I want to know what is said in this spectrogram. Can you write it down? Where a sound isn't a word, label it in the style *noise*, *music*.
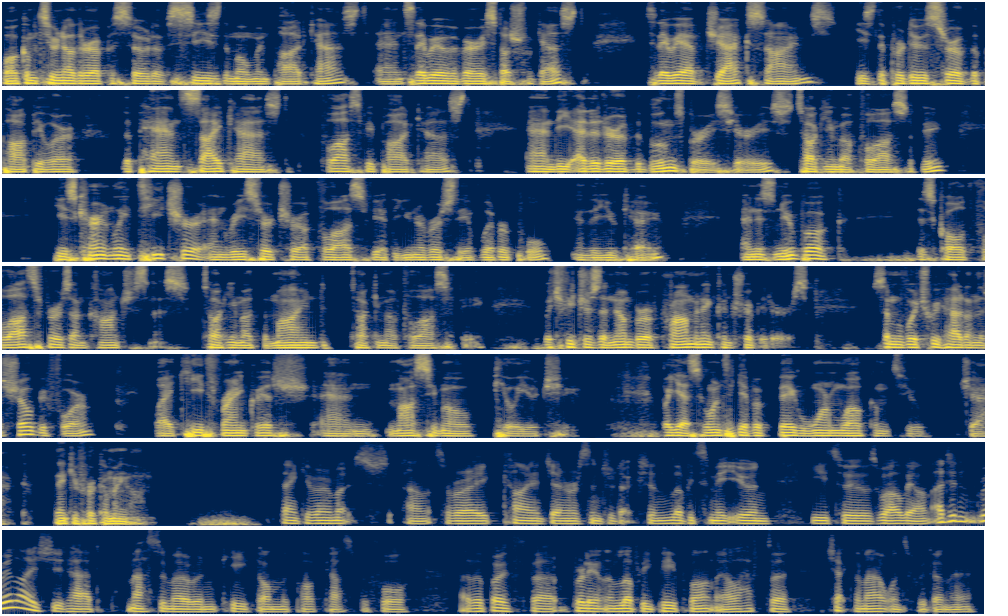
Welcome to another episode of Seize the Moment podcast. And today we have a very special guest. Today we have Jack Symes. He's the producer of the popular The Panpsycast philosophy podcast and the editor of the Bloomsbury series, talking about philosophy. He is currently teacher and researcher of philosophy at the University of Liverpool in the UK. And his new book is called Philosophers on Consciousness, talking about the mind, talking about philosophy, which features a number of prominent contributors, some of which we've had on the show before, like Keith Frankish and Massimo Pigliucci. But yes, I want to give a big warm welcome to Jack. Thank you for coming on. Thank you very much. Um, it's a very kind and generous introduction. Lovely to meet you and you too as well, Leon. I didn't realize you'd had Massimo and Keith on the podcast before. Uh, they're both uh, brilliant and lovely people, aren't they? I'll have to check them out once we're done here.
